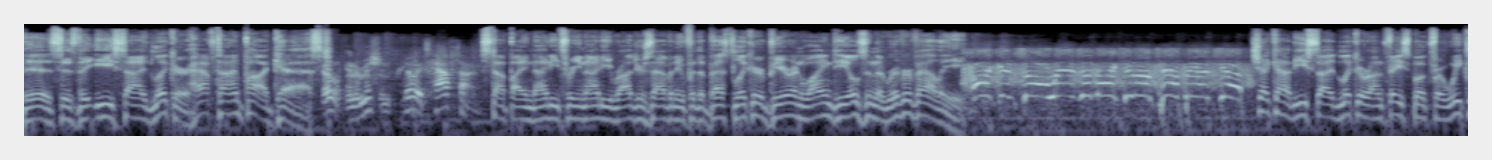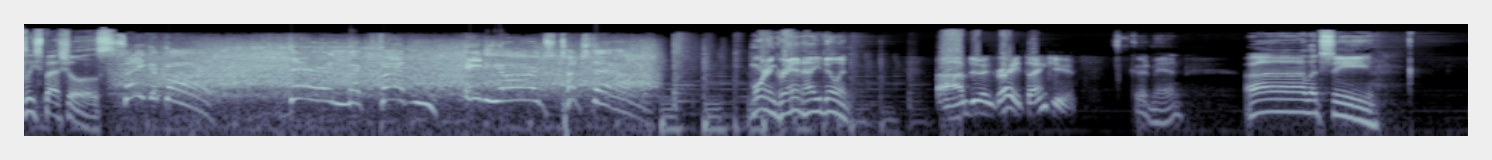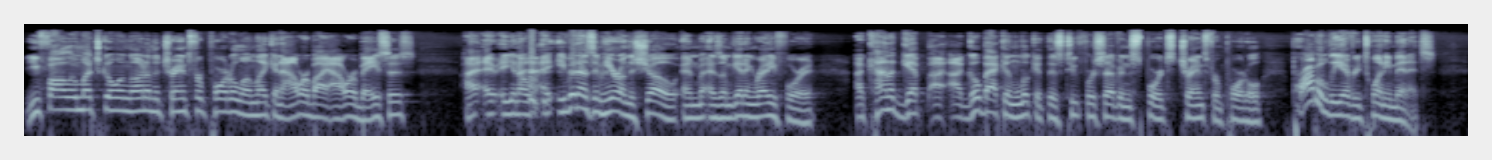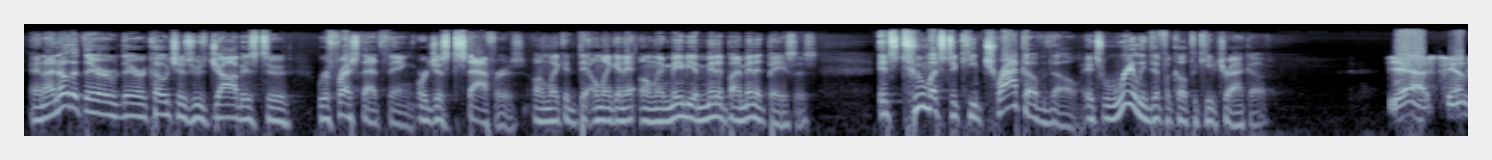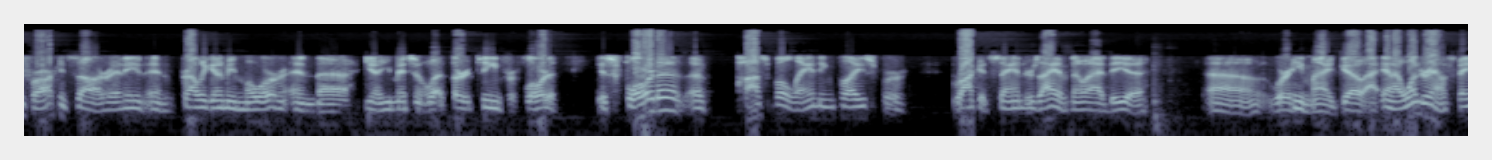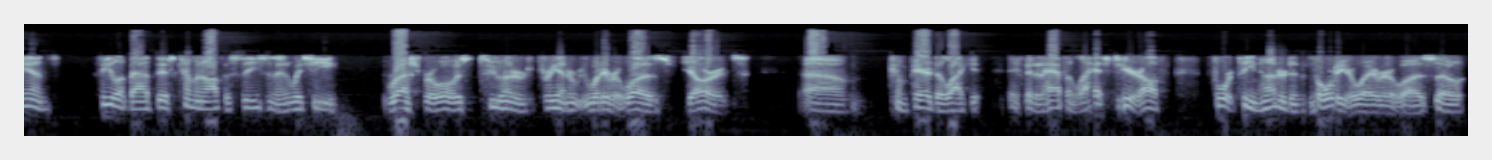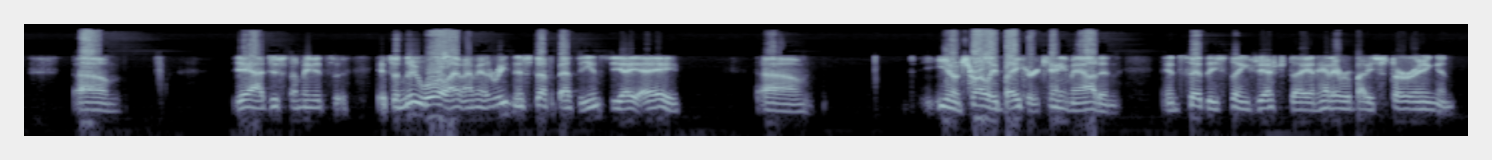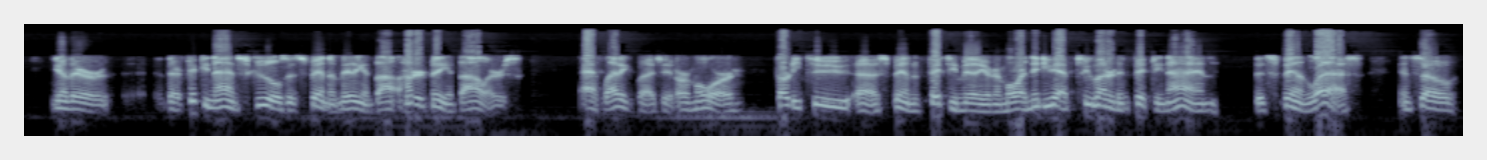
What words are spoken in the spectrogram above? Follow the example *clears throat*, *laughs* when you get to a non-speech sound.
This is the Eastside Liquor Halftime Podcast. Oh, intermission. No, it's halftime. Stop by 9390 Rogers Avenue for the best liquor, beer, and wine deals in the River Valley. Arkansas wins the national championship. Check out Eastside Liquor on Facebook for weekly specials. Say goodbye. Darren McFadden, 80 yards, touchdown. Morning, Grant. How you doing? I'm doing great, thank you. Good, man. Uh, let's see. You follow much going on in the transfer portal on like an hour by hour basis? I, you know, *laughs* even as I'm here on the show and as I'm getting ready for it, I kind of get, I, I go back and look at this 247 sports transfer portal probably every 20 minutes. And I know that there, there are coaches whose job is to refresh that thing or just staffers on like a, on like an, on like maybe a minute by minute basis. It's too much to keep track of though. It's really difficult to keep track of. Yeah, it's ten for Arkansas already, and probably going to be more. And uh, you know, you mentioned what thirteen for Florida. Is Florida a possible landing place for Rocket Sanders? I have no idea uh, where he might go, I, and I wonder how fans feel about this coming off a season in which he rushed for what was 200, 300, whatever it was yards, um, compared to like it, if it had happened *laughs* last year off fourteen hundred and forty or whatever it was. So um, yeah, just I mean it's a, it's a new world. I, I mean, reading this stuff about the NCAA. Um, you know, Charlie Baker came out and and said these things yesterday and had everybody stirring. And you know, there are there are 59 schools that spend a million hundred million dollars athletic budget or more. 32 uh, spend 50 million or more, and then you have 259 that spend less. And so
